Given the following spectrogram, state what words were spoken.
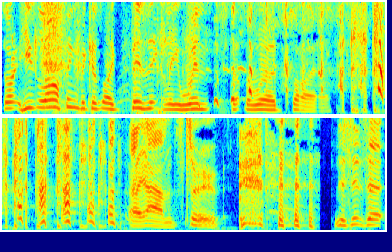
Sorry, he's laughing because I physically winced at the word style. I am, it's true. this is a,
